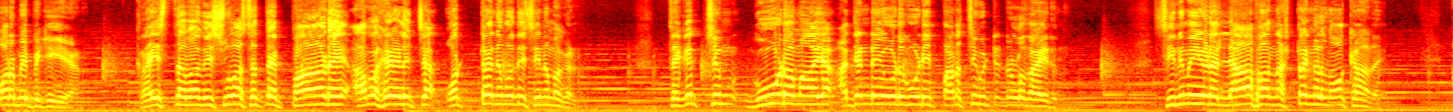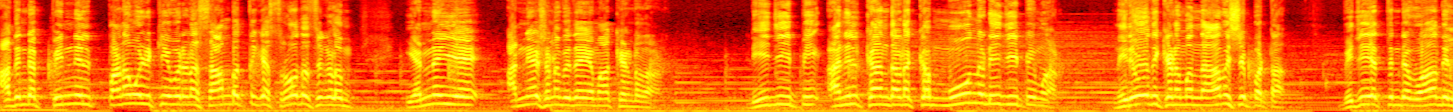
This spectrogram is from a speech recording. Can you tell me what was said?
ഓർമ്മിപ്പിക്കുകയാണ്. ക്രൈസ്തവ വിശ്വാസത്തെ പാടെ അവഹേളിച്ച ഒട്ടനവധി സിനിമകൾ തികച്ചും ഗൂഢമായ അജണ്ടയോടുകൂടി പടച്ചുവിട്ടിട്ടുള്ളതായിരുന്നു. സിനിമയുടെ ലാഭ നഷ്ടങ്ങൾ നോക്കാതെ അതിന്റെ പിന്നിൽ പണമൊഴുക്കിയവരുടെ സാമ്പത്തിക സ്രോതസ്സുകളും എൻ ഐ എ അന്വേഷണ വിധേയമാക്കേണ്ടതാണ്. ഡി ജി പി അനിൽകാന്ത് അടക്കം മൂന്ന് ഡി ജി പിമാർ നിരോധിക്കണമെന്ന് ആവശ്യപ്പെട്ട വിജയത്തിന്റെ വാതിൽ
